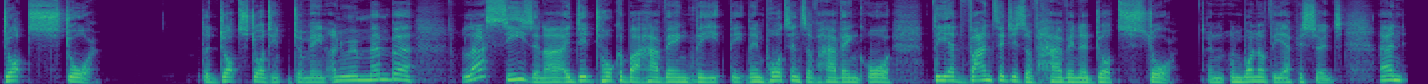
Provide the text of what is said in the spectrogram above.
Dot Store, the Dot Store d- domain. And remember, last season I did talk about having the, the, the importance of having or the advantages of having a Dot Store. In, in one of the episodes, and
